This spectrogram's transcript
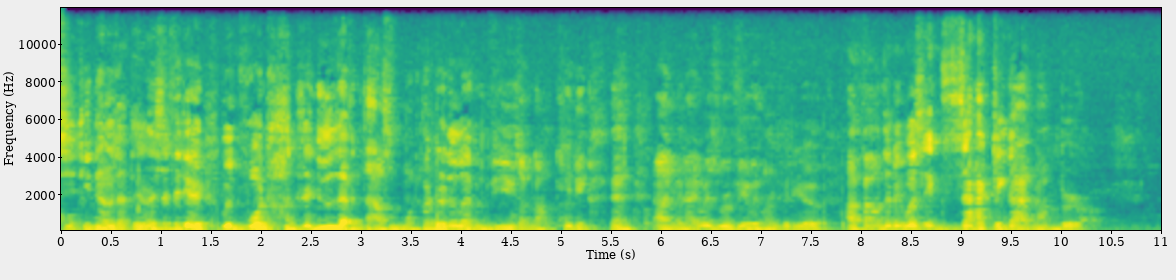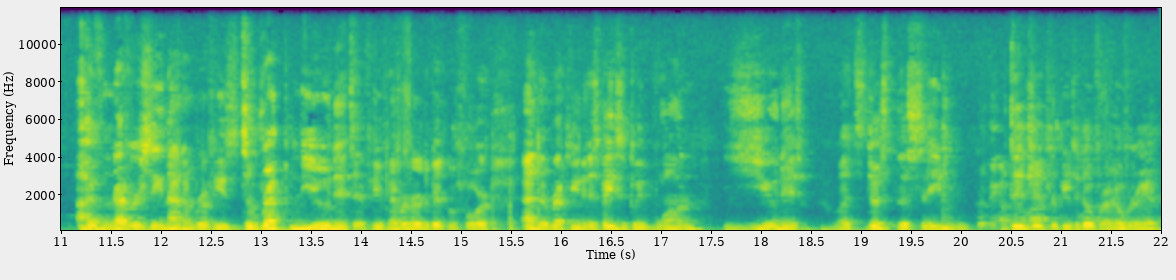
Did you know that there is a video with 111,111 views? I'm not kidding. And, and when I was reviewing my video, I found that it was exactly that number. I've never seen that number of views. It's a repunit, if you've never heard of it before. And the repunit is basically one unit. It's just the same digit repeated over and over again.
